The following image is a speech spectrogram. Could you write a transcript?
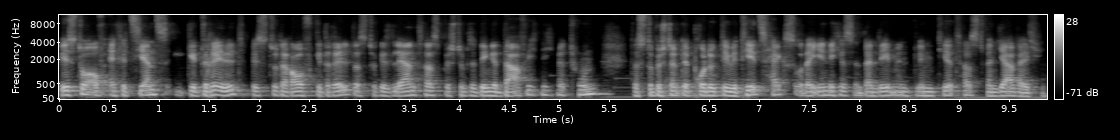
Bist du auf Effizienz gedrillt? Bist du darauf gedrillt, dass du gelernt hast, bestimmte Dinge darf ich nicht mehr tun? Dass du bestimmte Produktivitätshacks oder ähnliches in dein Leben implementiert hast? Wenn ja, welche?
